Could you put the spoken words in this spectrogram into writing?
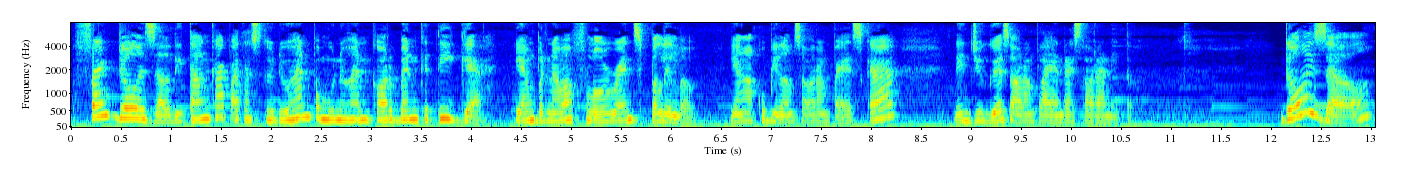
Frank Dolezal ditangkap atas tuduhan pembunuhan korban ketiga yang bernama Florence Pelillo, yang aku bilang seorang PSK dan juga seorang pelayan restoran itu. Dolezal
